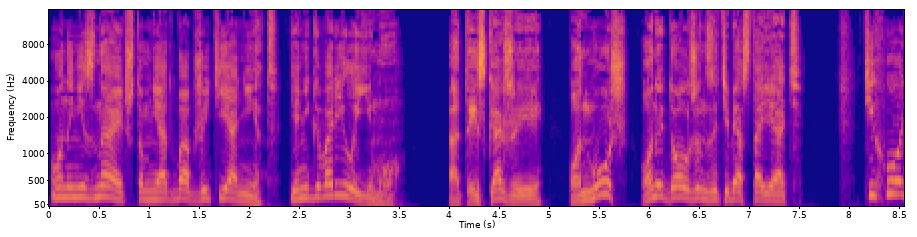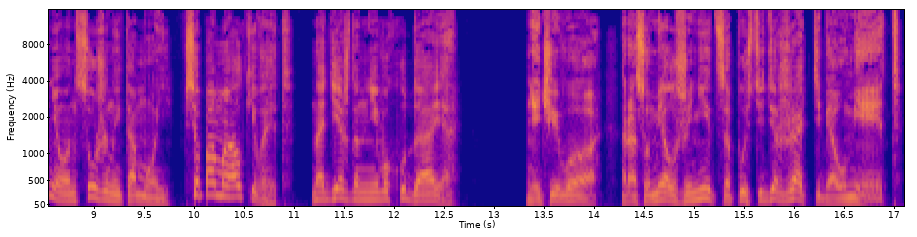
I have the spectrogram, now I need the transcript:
«Он и не знает, что мне от баб житья нет. Я не говорила ему». «А ты скажи. Он муж, он и должен за тебя стоять». «Тихоня он, суженый домой, все помалкивает. Надежда на него худая». «Ничего, раз умел жениться, пусть и держать тебя умеет».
